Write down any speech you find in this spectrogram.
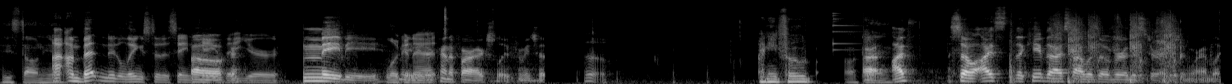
he's down here. I, I'm betting it links to the same Oh, cave okay. that you're. maybe. Looking maybe. They're at- kind of far actually from each other. Oh. I need food. okay. All right, I've so I the cave that I saw was over this direction where I'm like.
